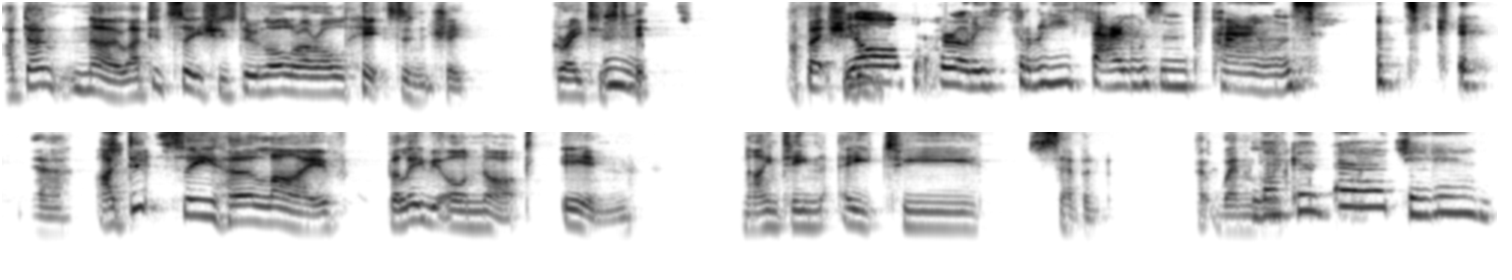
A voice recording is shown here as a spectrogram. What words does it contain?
I don't know. I did see she's doing all her old hits, isn't she? Greatest Mm. hits. I bet she. Yours for only three thousand pounds ticket. Yeah, I did see her live. Believe it or not, in 1987 at Wembley. Like a virgin.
